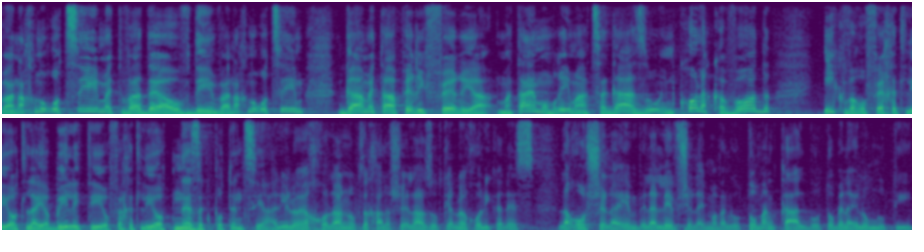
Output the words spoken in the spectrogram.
ואנחנו רוצים את ועדי העובדים, ואנחנו רוצים גם את הפריפריה. מתי הם אומרים, ההצגה הזו, עם כל הכבוד, היא כבר הופכת להיות היא הופכת להיות נזק פוטנציאלי. אני לא יכול לענות לך על השאלה הזאת, כי אני לא יכול להיכנס לראש שלהם וללב שלהם, אבל אותו מנכ"ל ואותו מנהל אומנותי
